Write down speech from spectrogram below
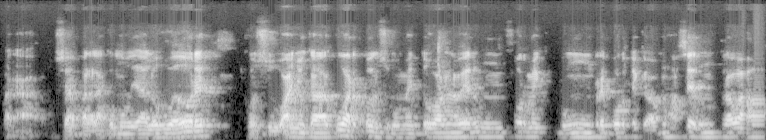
para, o sea, para la comodidad de los jugadores, con su baño cada cuarto. En su momento van a ver un informe, un reporte que vamos a hacer, un trabajo.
